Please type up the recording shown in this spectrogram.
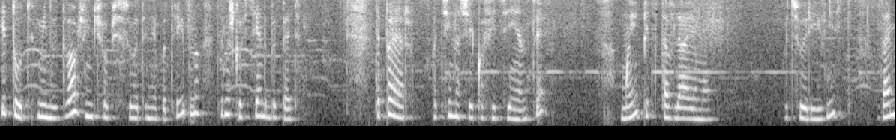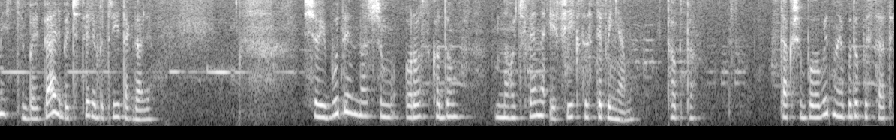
І тут мінус 2 вже нічого обчислювати не потрібно. Це наш коефіцієнт b5. Тепер оці наші коефіцієнти ми підставляємо оцю рівність замість b5, b4, b3 і так далі. Що і буде нашим розкладом многочлена fx за степенями. Тобто, так, щоб було видно, я буду писати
